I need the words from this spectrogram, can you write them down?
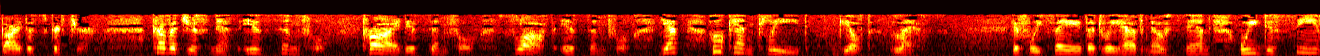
by the Scripture. Covetousness is sinful. Pride is sinful. Sloth is sinful. Yet who can plead guiltless? If we say that we have no sin, we deceive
